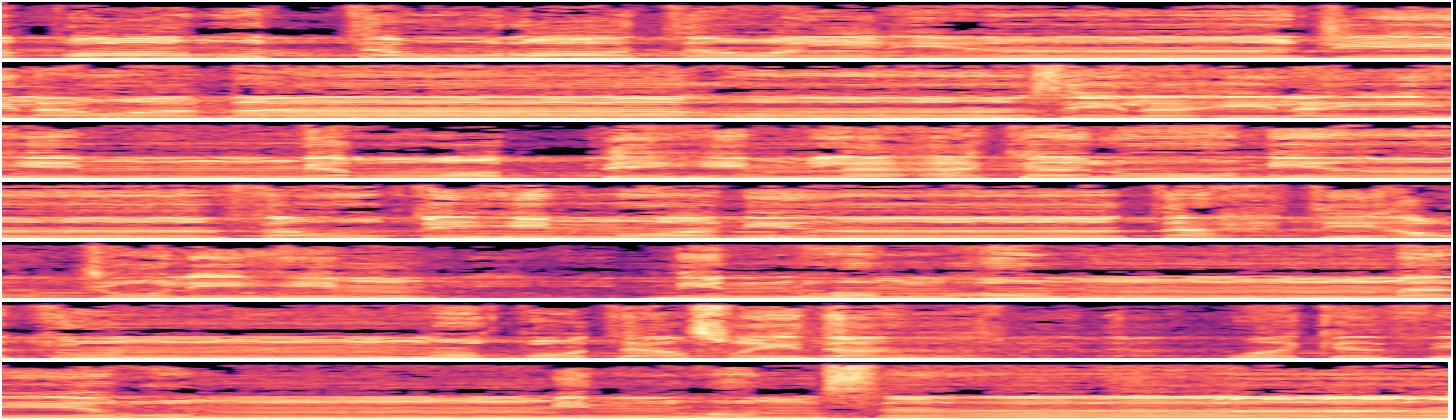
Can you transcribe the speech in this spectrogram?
أقاموا التوراة والإنجيل وما أنزل إليهم من ربهم لأكلوا من فوقهم ومن تحت أرجلهم منهم أمة مقتصدة وكثير منهم ساء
